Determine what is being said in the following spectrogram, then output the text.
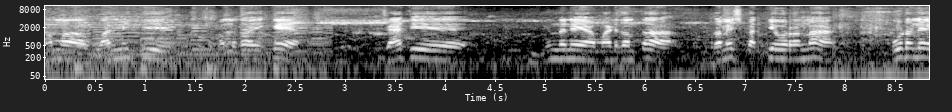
ನಮ್ಮ ವಾಲ್ಮೀಕಿ ಸಮುದಾಯಕ್ಕೆ ಜಾತಿ ನಿಂದನೆ ಮಾಡಿದಂಥ ರಮೇಶ್ ಕತ್ತಿಯವರನ್ನು ಕೂಡಲೇ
